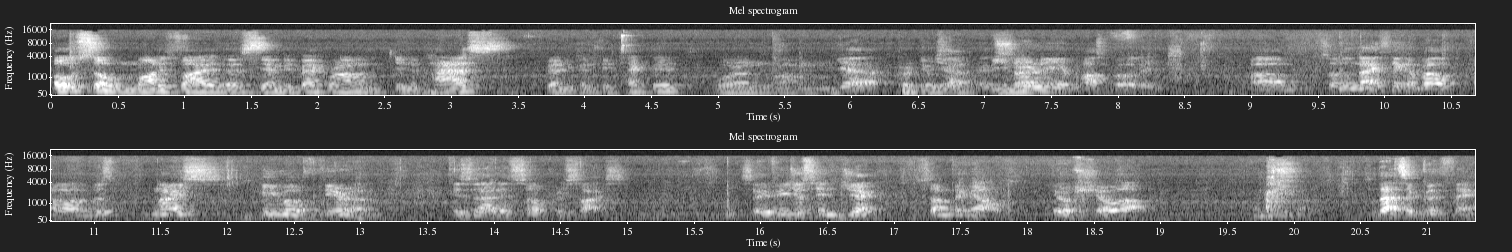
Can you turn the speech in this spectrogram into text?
also modify the CMB background in the past, then you can detect it or um, Yeah, produce yeah, it's BMO. certainly a possibility. Um, so the nice thing about uh, this nice BMO theorem is that it's so precise. So if you just inject something else, it'll show up in B-modes. So that's a good thing,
